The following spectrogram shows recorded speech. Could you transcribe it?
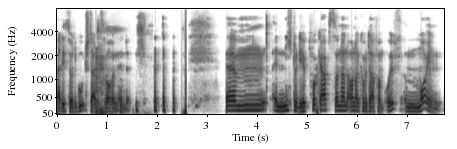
Hatte ich so einen guten Start ins Wochenende. Ähm, nicht nur die Hüpfburg gab's, sondern auch noch ein Kommentar vom Ulf. Moin.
